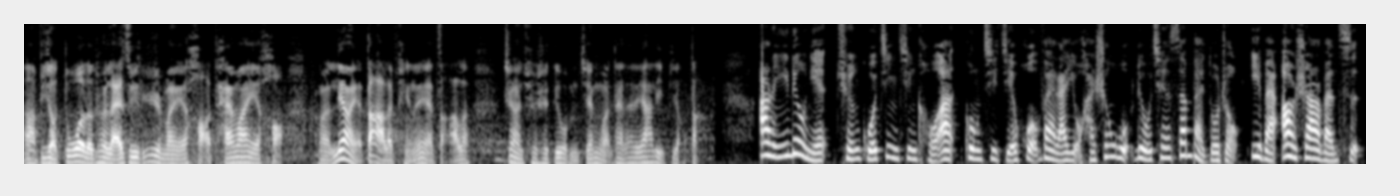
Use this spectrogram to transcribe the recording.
啊，比较多的都是来自于日本也好，台湾也好，啊，量也大了，品类也杂了，这样确实给我们监管带来的压力比较大。二零一六年，全国进境口岸共计截获外来有害生物六千三百多种，一百二十二万次，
